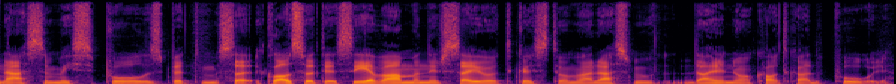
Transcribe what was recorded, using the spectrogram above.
neesam visi pūlis, bet klausoties ievā, man ir sajūta, ka es tomēr esmu daļa no kaut kāda pūļa.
